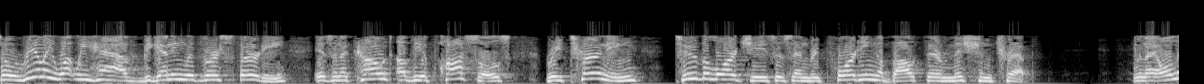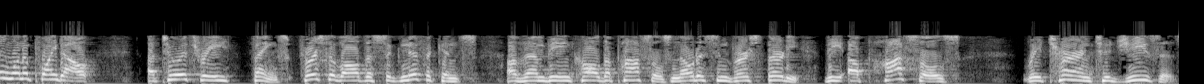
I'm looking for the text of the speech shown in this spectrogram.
So really what we have, beginning with verse 30, is an account of the apostles returning to the Lord Jesus and reporting about their mission trip. And I only want to point out uh, two or three things. First of all, the significance of them being called apostles. Notice in verse 30, the apostles returned to Jesus.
